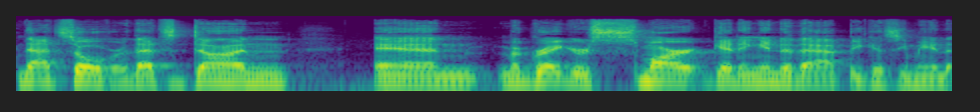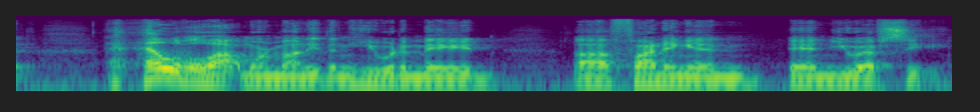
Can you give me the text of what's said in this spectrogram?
that's over. That's done. And McGregor's smart getting into that because he made a hell of a lot more money than he would have made uh, fighting in in UFC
